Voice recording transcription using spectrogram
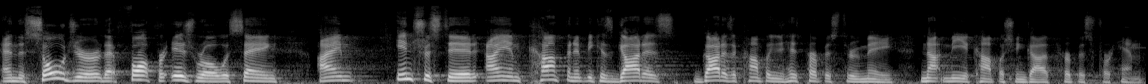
And the soldier that fought for Israel was saying, I'm interested, I am confident because God is, God is accomplishing his purpose through me, not me accomplishing God's purpose for him.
